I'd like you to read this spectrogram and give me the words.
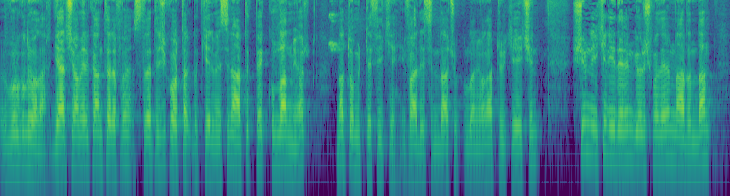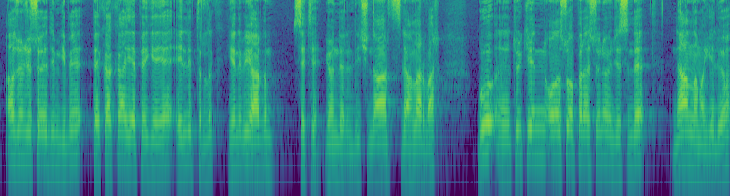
vurguluyorlar. Gerçi Amerikan tarafı stratejik ortaklık kelimesini artık pek kullanmıyor. NATO müttefiki ifadesini daha çok kullanıyorlar Türkiye için. Şimdi iki liderin görüşmelerinin ardından az önce söylediğim gibi PKK-YPG'ye 50 tırlık yeni bir yardım seti gönderildi. İçinde ağır silahlar var. Bu e, Türkiye'nin olası operasyonu öncesinde ne anlama geliyor?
